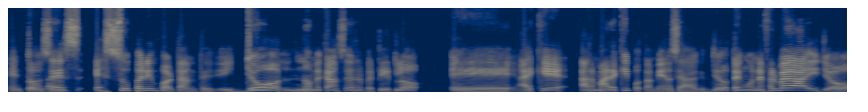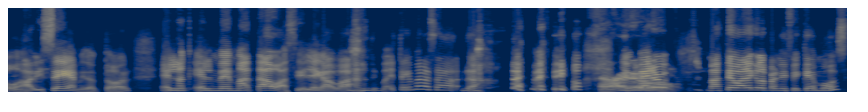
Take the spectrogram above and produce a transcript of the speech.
Entonces es súper importante y yo no me canso de repetirlo. Eh, hay que armar equipo también. O sea, yo tengo una enfermedad y yo avisé a mi doctor. Él, él me mataba si llegaba, estoy embarazada. No. me dijo, pero más te vale que lo planifiquemos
